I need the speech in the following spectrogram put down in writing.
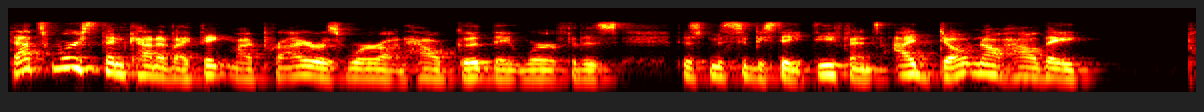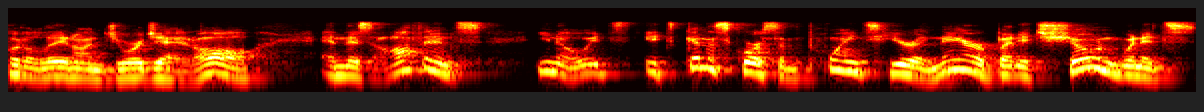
that's worse than kind of I think my priors were on how good they were for this this Mississippi State defense. I don't know how they put a lid on Georgia at all. And this offense, you know, it's it's going to score some points here and there, but it's shown when it's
